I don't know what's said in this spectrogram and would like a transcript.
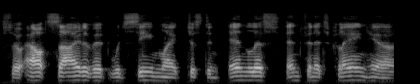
So outside of it would seem like just an endless, infinite plane here.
